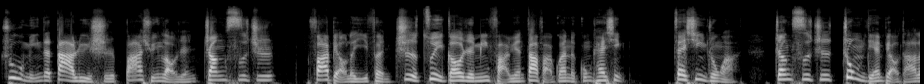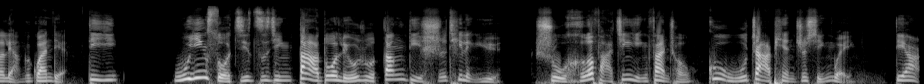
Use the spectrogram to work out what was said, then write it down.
著名的大律师八旬老人张思之发表了一份致最高人民法院大法官的公开信。在信中啊，张思之重点表达了两个观点：第一，吴英所集资金大多流入当地实体领域。属合法经营范畴，故无诈骗之行为。第二，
